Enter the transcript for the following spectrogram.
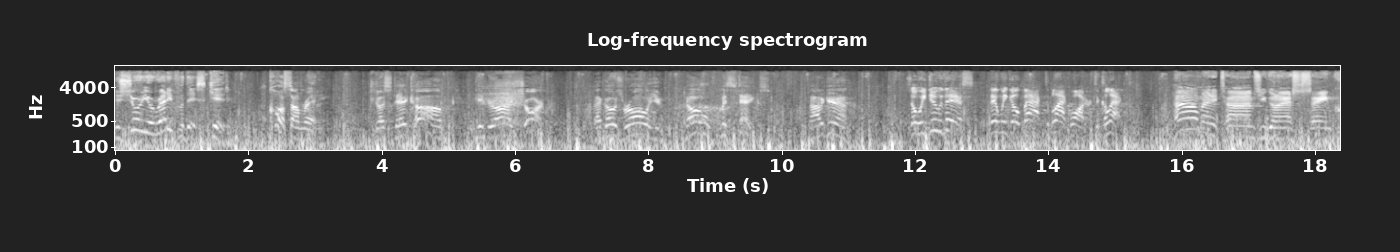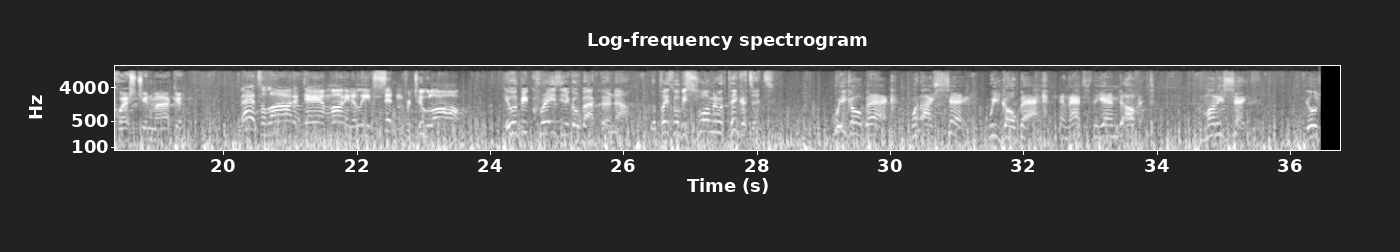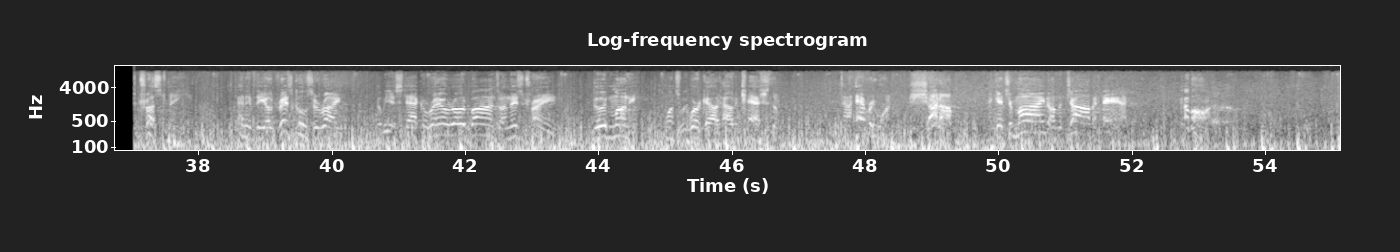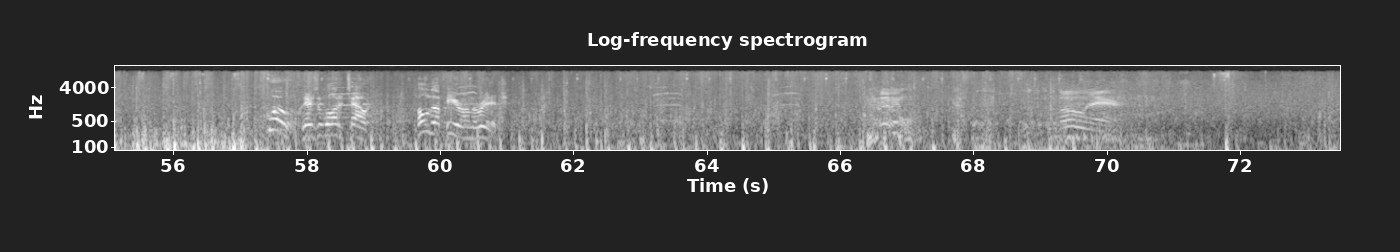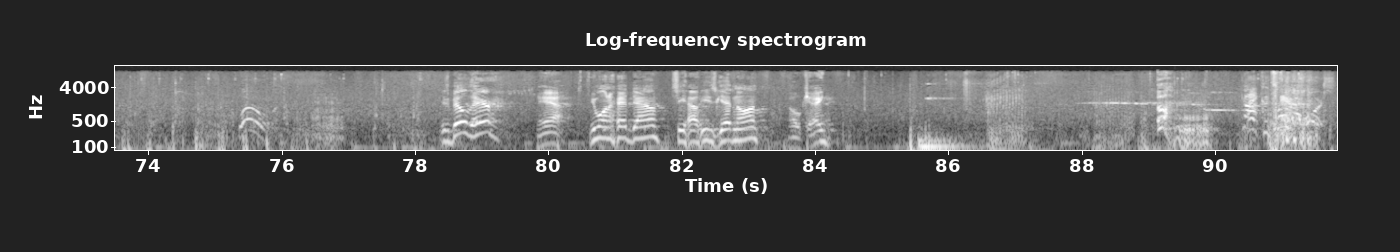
You sure you're ready for this, kid? Of course I'm ready. Just stay calm. Keep your eyes sharp. That goes for all of you. No mistakes. Not again. So we do this, then we go back to Blackwater to collect. How many times you gonna ask the same question, Micah? That's a lot of damn money to leave sitting for too long. It would be crazy to go back there now. Place will be swarming with Pinkertons. We go back when I say we go back, and that's the end of it. The money's safe. You'll trust me. And if the O'Driscolls are right, there'll be a stack of railroad bonds on this train. Good money, once we work out how to cash them. Now everyone, shut up and get your mind on the job at hand. Come on. Whoa, there's the water tower. Hold up here on the ridge. Oh, there. Whoa! Is Bill there? Yeah, You want to head down? See how he's getting on? okay. Hey, control that horse!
